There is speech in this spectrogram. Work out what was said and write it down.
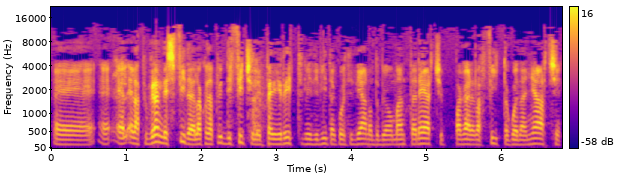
è, è, è, la più grande sfida, è la cosa più difficile per i ritmi di vita quotidiano, dobbiamo mantenerci, pagare l'affitto, guadagnarci,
